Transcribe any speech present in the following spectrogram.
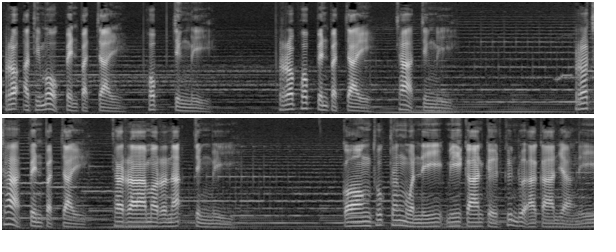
เพราะอธิโมกเป็นปัจจัยภพจึงมี เพราะภพเป็นปัจจัย ชาติจึงมี เพราะชาติเป็นปัจจัยชารามรณะจึงมี กองทุกทั้งมวลนี้มีการเกิดขึ้นด้วยอาการอย่างนี้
